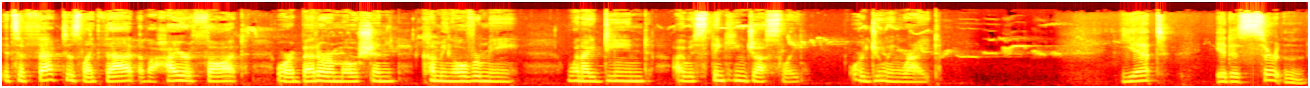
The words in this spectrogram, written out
Its effect is like that of a higher thought or a better emotion coming over me when I deemed I was thinking justly or doing right. Yet it is certain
